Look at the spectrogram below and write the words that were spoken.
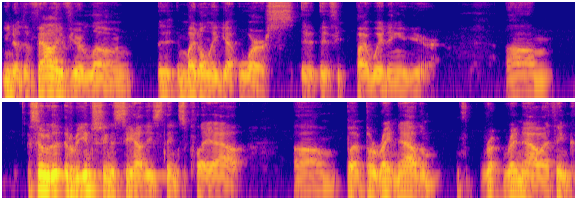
you know the value of your loan it might only get worse if, if by waiting a year. Um, so it'll be interesting to see how these things play out. Um, but but right now, the, right now, I think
